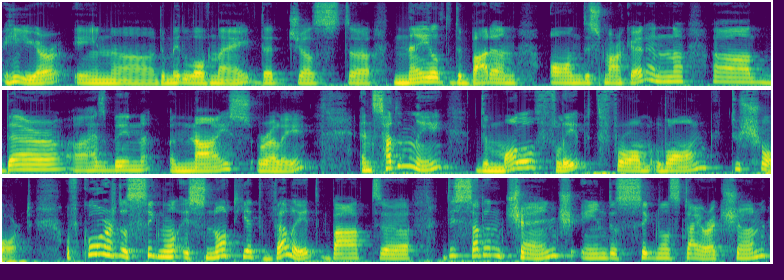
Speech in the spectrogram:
here in the middle of May that just nailed the bottom on this market, and there has been a nice rally. And suddenly the model flipped from long to short. Of course, the signal is not yet valid, but uh, this sudden change in the signal's direction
